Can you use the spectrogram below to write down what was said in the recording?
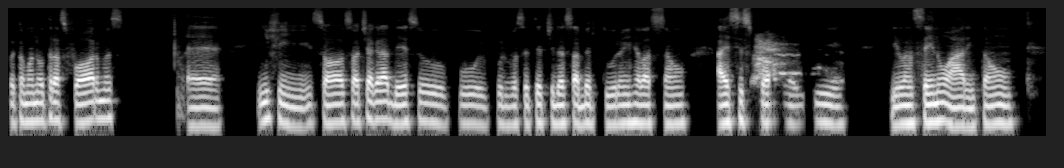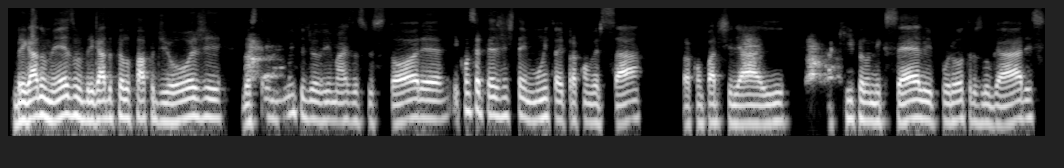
foi tomando outras formas. É, enfim, só, só te agradeço por, por você ter tido essa abertura em relação a esse spoiler que, que lancei no ar. Então, obrigado mesmo, obrigado pelo papo de hoje. Gostei muito de ouvir mais da sua história e com certeza a gente tem muito aí para conversar para compartilhar aí aqui pelo Mixelo e por outros lugares.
